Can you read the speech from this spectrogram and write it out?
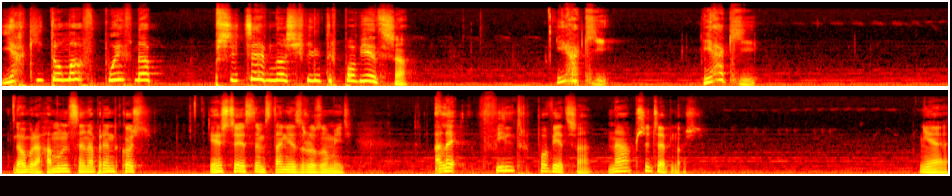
Jaki to ma wpływ na przyczepność filtr powietrza? Jaki? Jaki? Dobra, hamulce na prędkość jeszcze jestem w stanie zrozumieć. Ale filtr powietrza na przyczepność. Nie,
